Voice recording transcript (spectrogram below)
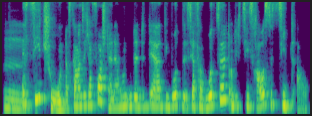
mm. es zieht schon, das kann man sich ja vorstellen. Der Hund, der, der die Wurzel ist ja verwurzelt und ich ziehe es raus, das zieht auch.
